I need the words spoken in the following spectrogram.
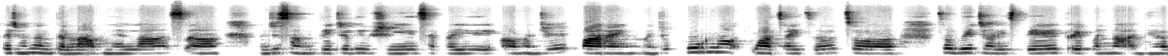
त्याच्यानंतर ना आपल्याला म्हणजे सांगतेच्या दिवशी सकाळी म्हणजे पारायण म्हणजे पूर्ण वाचायचं च चव्वेचाळीस ते त्रेपन्न अध्याय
